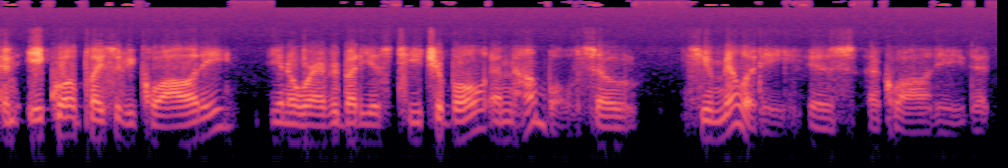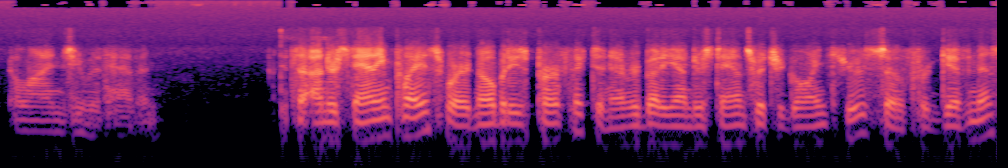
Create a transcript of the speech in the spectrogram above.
an equal place of equality, you know, where everybody is teachable and humble. So humility is a quality that aligns you with heaven. It's an understanding place where nobody's perfect and everybody understands what you're going through. So forgiveness,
